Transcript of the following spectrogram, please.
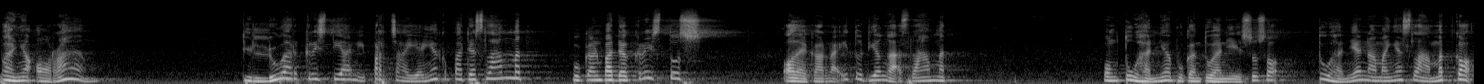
Banyak orang di luar Kristiani percayanya kepada selamat, bukan pada Kristus. Oleh karena itu dia nggak selamat. Wong Tuhannya bukan Tuhan Yesus kok. Tuhannya namanya selamat kok.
